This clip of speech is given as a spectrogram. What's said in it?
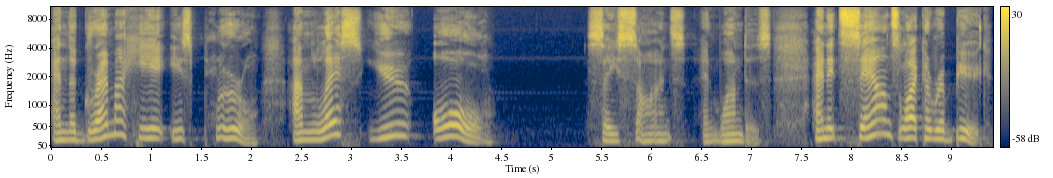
and the grammar here is plural, unless you all see signs and wonders. And it sounds like a rebuke.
